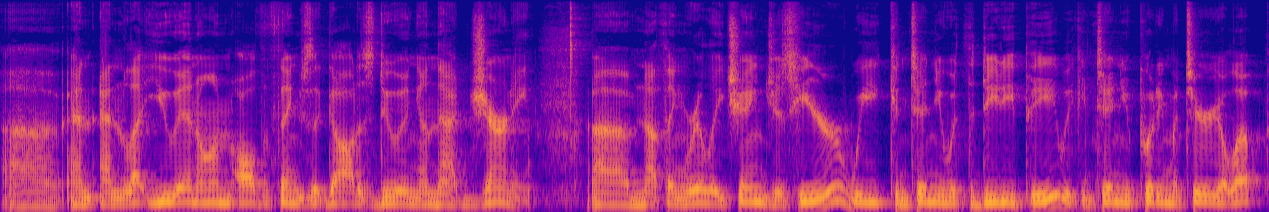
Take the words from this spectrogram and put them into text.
uh, and and let you in on all the things that God is doing on that journey. Um, nothing really changes here. We continue with the DDP. We continue putting material up.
